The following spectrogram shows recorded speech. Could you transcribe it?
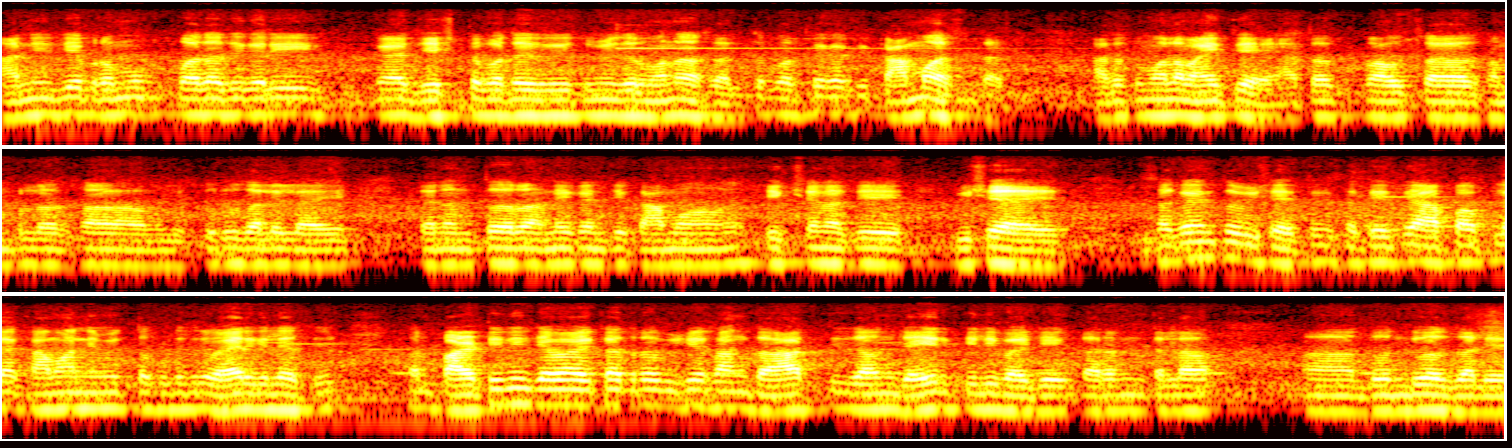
आणि जे प्रमुख पदाधिकारी किंवा ज्येष्ठ पदाधिकारी तुम्ही जर म्हणत असाल तर प्रत्येकाची कामं असतात. आता तुम्हाला माहिती आहे आता पावसाळा संपला म्हणजे सुरू झालेला आहे. त्यानंतर अनेकांची कामं शिक्षणाचे विषय आहेत सगळ्यांचा विषय आहे. ते सगळे ते आपापल्या कामानिमित्त कुठेतरी बाहेर गेले असतील. पण पार्टीने जेव्हा एकत्र विषय सांगता आज ती जाऊन जाहीर केली पाहिजे कारण त्याला दोन दिवस झाले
